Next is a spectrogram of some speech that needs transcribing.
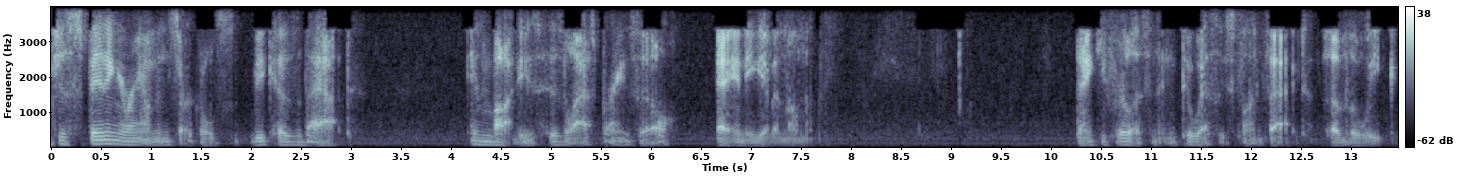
just spinning around in circles because that embodies his last brain cell at any given moment. Thank you for listening to Wesley's Fun Fact of the Week.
